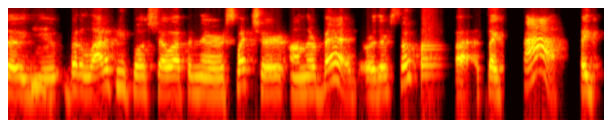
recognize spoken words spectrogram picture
So you, but a lot of people show up in their sweatshirt on their bed or their sofa. It's like, ah, like,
